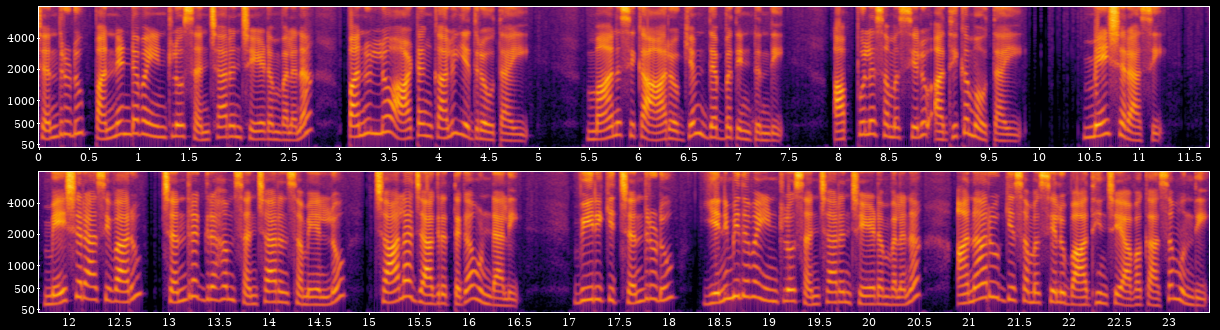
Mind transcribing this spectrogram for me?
చంద్రుడు పన్నెండవ ఇంట్లో సంచారం చేయడం వలన పనుల్లో ఆటంకాలు ఎదురవుతాయి. మానసిక ఆరోగ్యం దెబ్బతింటుంది. అప్పుల సమస్యలు అధికమవుతాయి. మేషరాశి. మేషరాశివారు చంద్రగ్రహం సంచారం సమయంలో చాలా జాగ్రత్తగా ఉండాలి. వీరికి చంద్రుడు ఎనిమిదవ ఇంట్లో సంచారం చేయడం వలన అనారోగ్య సమస్యలు బాధించే అవకాశం ఉంది.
